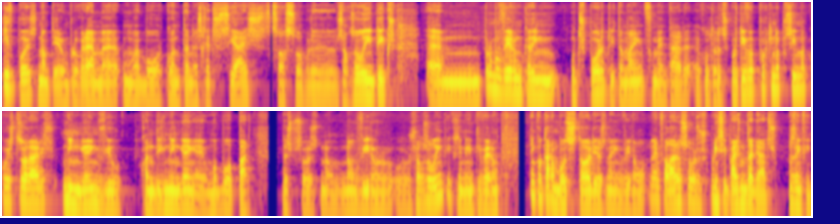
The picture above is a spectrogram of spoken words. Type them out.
e depois não ter um programa, uma boa conta nas redes sociais só sobre Jogos Olímpicos, um, promover um bocadinho o desporto e também fomentar a cultura desportiva, porque ainda por cima, com estes horários, ninguém viu. Quando digo ninguém, é uma boa parte das pessoas não, não viram os Jogos Olímpicos e nem tiveram, nem contaram boas histórias, nem viram, nem falaram sobre os principais medalhados. Mas enfim,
